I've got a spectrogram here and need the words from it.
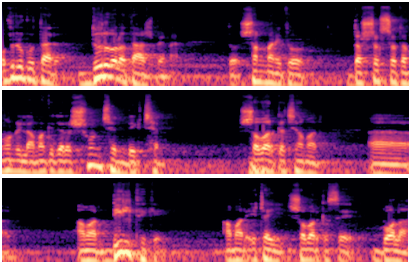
অতটুকু তার দুর্বলতা আসবে না। তো সম্মানিত দর্শক শ্রোতা মন্ডলী আমাকে যারা শুনছেন, দেখছেন, সবার কাছে আমার আমার দিল থেকে আমার এটাই সবার কাছে বলা।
